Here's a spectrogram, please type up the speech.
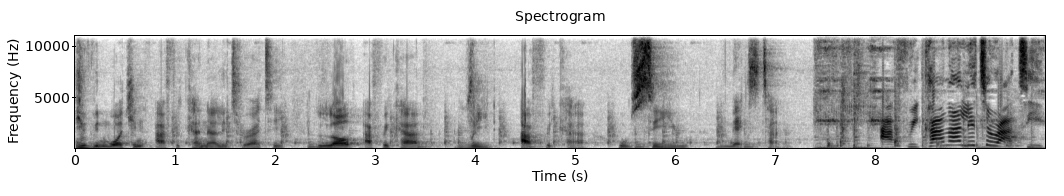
You've been watching Africana Literati. Love Africa, read Africa. We'll see you next time. Africana Literati.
